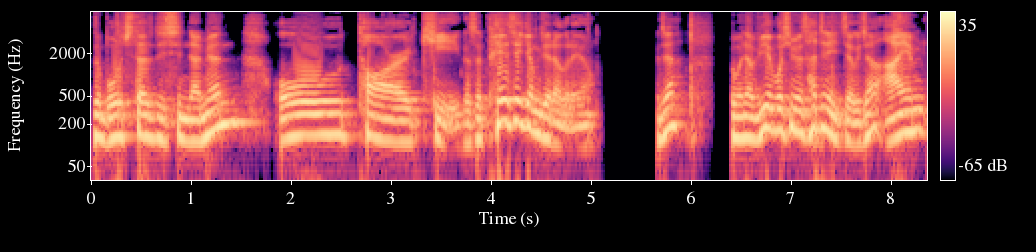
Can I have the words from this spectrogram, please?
그래서 뭐로 치달을 수 있냐면 autarky. 그래서 폐쇄 경제라 그래요. 그죠? 뭐냐 위에 보시면 사진에 있죠. 그죠? I am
